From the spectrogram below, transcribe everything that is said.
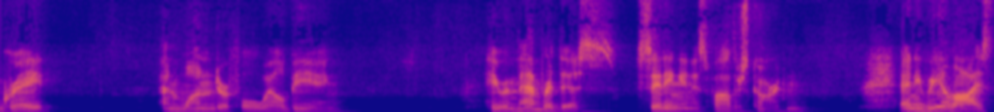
great and wonderful well being. He remembered this sitting in his father's garden, and he realized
